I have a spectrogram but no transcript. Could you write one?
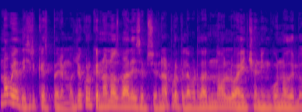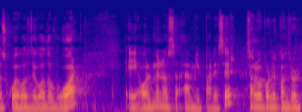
no voy a decir que esperemos. Yo creo que no nos va a decepcionar porque la verdad no lo ha hecho ninguno de los juegos de God of War. Eh, o al menos a mi parecer. Salvo por el control.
